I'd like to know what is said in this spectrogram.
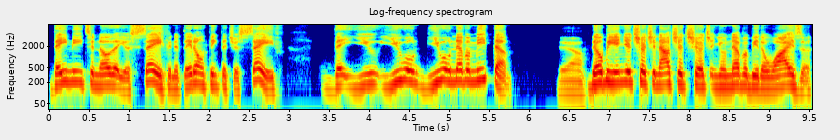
they need to know that you're safe. And if they don't think that you're safe, that you you will you will never meet them. Yeah. They'll be in your church and out your church, and you'll never be the wiser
